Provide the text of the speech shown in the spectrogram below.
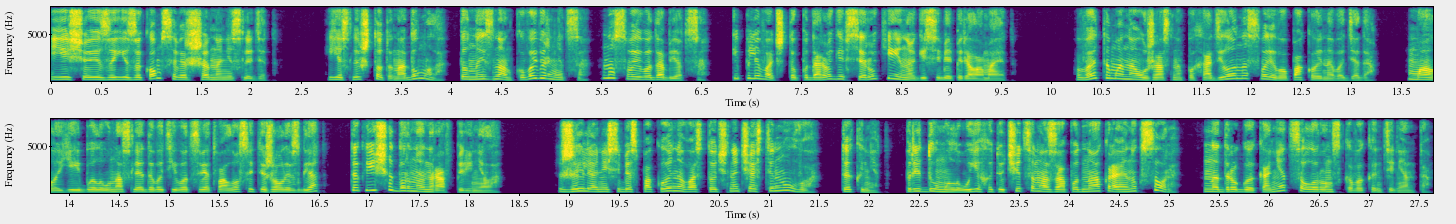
еще и за языком совершенно не следит. Если что-то надумала, то наизнанку вывернется, но своего добьется. И плевать, что по дороге все руки и ноги себе переломает. В этом она ужасно походила на своего покойного деда. Мало ей было унаследовать его цвет волос и тяжелый взгляд, так еще дурной нрав переняла. Жили они себе спокойно в восточной части Нува. Так нет, придумала уехать учиться на западную окраину Ксоры, на другой конец Солурунского континента.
